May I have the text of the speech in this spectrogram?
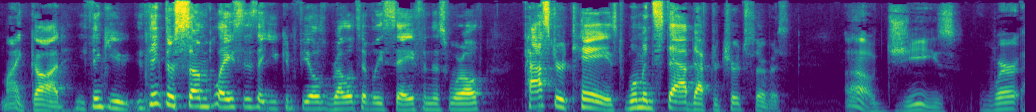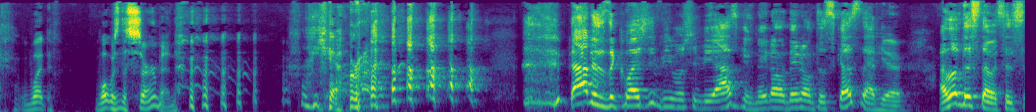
my God, you think you you think there's some places that you can feel relatively safe in this world? Pastor tased, woman stabbed after church service. Oh, jeez. Where what what was the sermon? yeah, right. that is the question people should be asking. They don't they don't discuss that here. I love this though. It says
